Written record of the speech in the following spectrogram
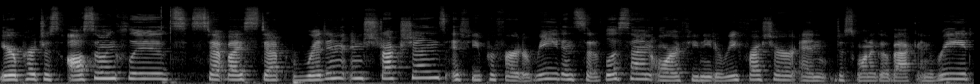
Your purchase also includes step-by-step written instructions if you prefer to read instead of listen or if you need a refresher and just want to go back and read.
